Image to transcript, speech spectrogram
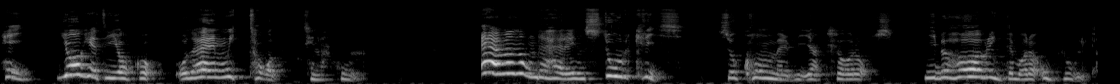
Hej, jag heter Jakob och det här är mitt tal till nationen. Även om det här är en stor kris så kommer vi att klara oss. Ni behöver inte vara oroliga.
